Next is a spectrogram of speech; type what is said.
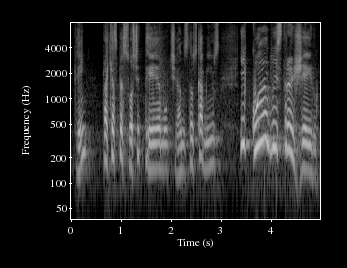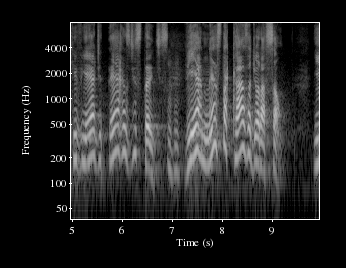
okay? para que as pessoas te temam, te andem nos teus caminhos. E quando o estrangeiro que vier de terras distantes, uhum. vier nesta casa de oração e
